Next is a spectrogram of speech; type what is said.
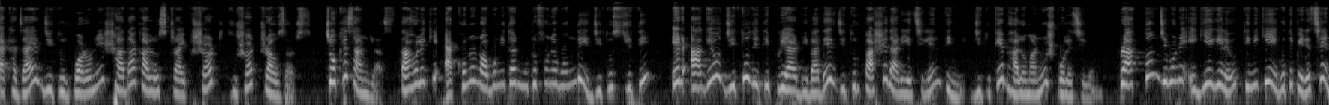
দেখা যায় জিতুর পরনে সাদা কালো স্ট্রাইপ শার্ট ধূসর ট্রাউজার্স চোখে সানগ্লাস তাহলে কি এখনও নবনীতার মুঠোফোনে বন্দি জিতু স্মৃতি? এর আগেও জিতু দিতিপ্রিয়ার বিবাদে জিতুর পাশে দাঁড়িয়েছিলেন তিনি। জিতুকে ভালো মানুষ বলেছিলেন। প্রাক্তন জীবনে এগিয়ে গেলেও তিনি কি এগোতে পেরেছেন?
